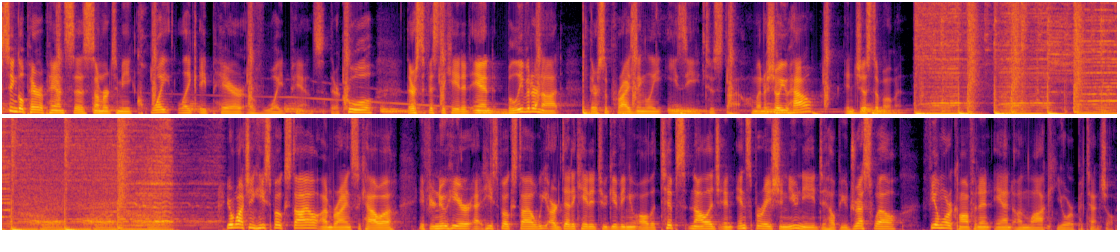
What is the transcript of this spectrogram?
single pair of pants says summer to me quite like a pair of white pants. They're cool, they're sophisticated, and believe it or not, they're surprisingly easy to style. I'm gonna show you how in just a moment. You're watching He Spoke Style. I'm Brian Sacawa. If you're new here at He Spoke Style, we are dedicated to giving you all the tips, knowledge, and inspiration you need to help you dress well, feel more confident, and unlock your potential.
